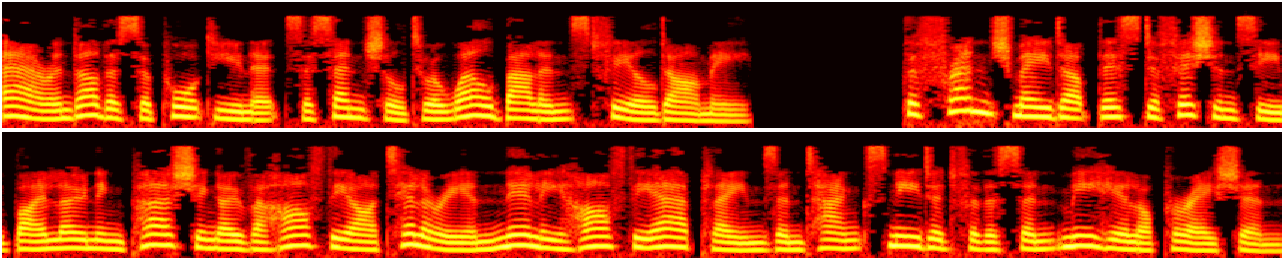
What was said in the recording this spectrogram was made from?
air and other support units essential to a well-balanced field army. The French made up this deficiency by loaning Pershing over half the artillery and nearly half the airplanes and tanks needed for the Saint-Mihiel operation.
